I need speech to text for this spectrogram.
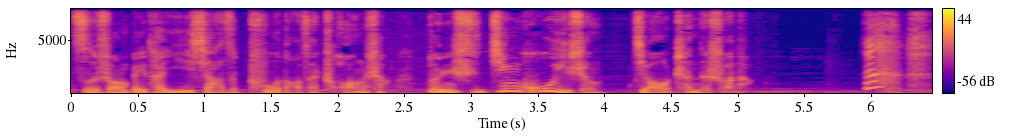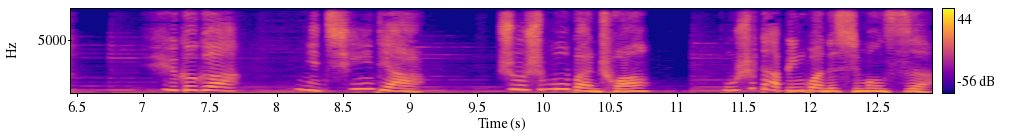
子双被他一下子扑倒在床上，顿时惊呼一声。娇嗔的说道：“啊，宇哥哥，你轻一点这是木板床，不是大宾馆的席梦思。”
